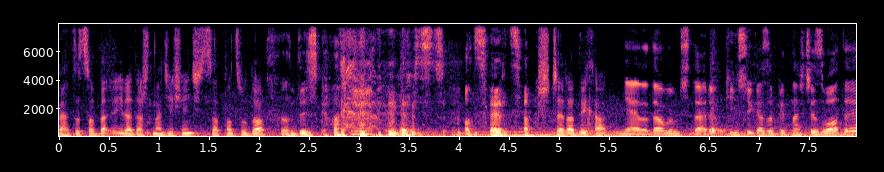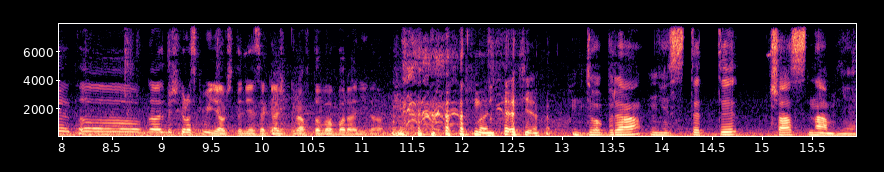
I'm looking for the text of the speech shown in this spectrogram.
A to co, da, ile dasz na 10 za to cudo? Dyszka od serca. Szczera dycha. Nie, no dałbym 4. Chińczyka za 15 zł, to nawet byś rozkminiał, czy to nie jest jakaś kraftowa baranina. No nie wiem. Dobra, niestety czas na mnie.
